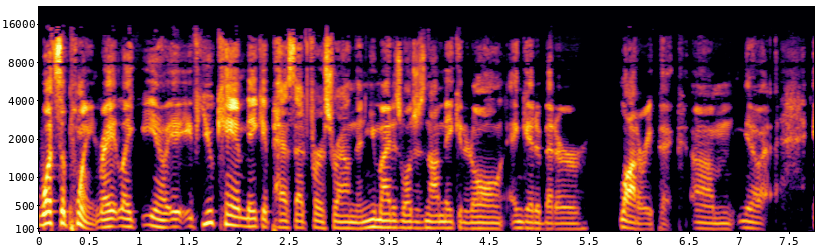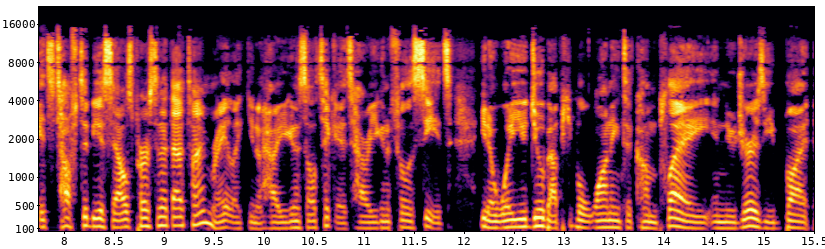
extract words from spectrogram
what's the point, right? Like, you know, if you can't make it past that first round, then you might as well just not make it at all and get a better lottery pick. Um, you know, it's tough to be a salesperson at that time, right? Like, you know, how are you going to sell tickets? How are you going to fill the seats? You know, what do you do about people wanting to come play in New Jersey? But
